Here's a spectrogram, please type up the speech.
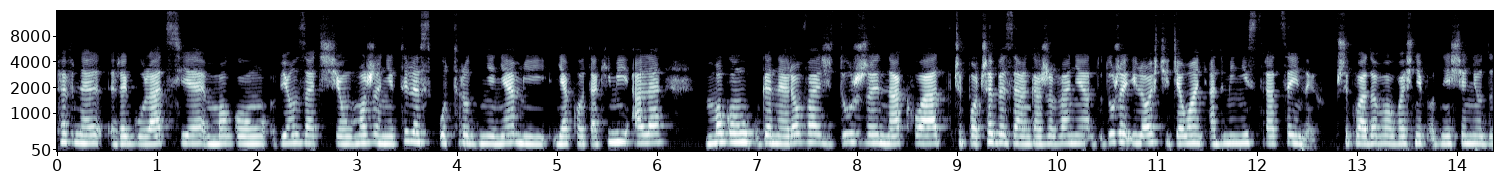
pewne regulacje mogą wiązać się może nie tyle z utrudnieniami jako takimi, ale mogą generować duży nakład czy potrzebę zaangażowania dużej ilości działań administracyjnych. Przykładowo, właśnie w odniesieniu do,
